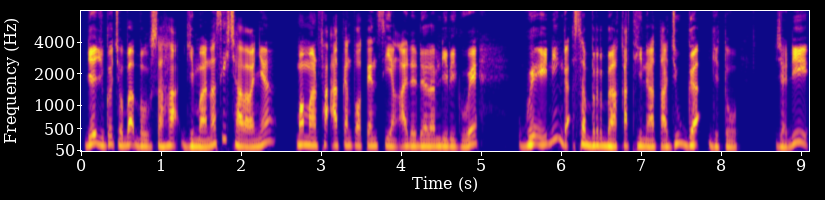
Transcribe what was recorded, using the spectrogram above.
Dia juga coba berusaha gimana sih caranya memanfaatkan potensi yang ada dalam diri gue. Gue ini nggak seberbakat Hinata juga gitu. Jadi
